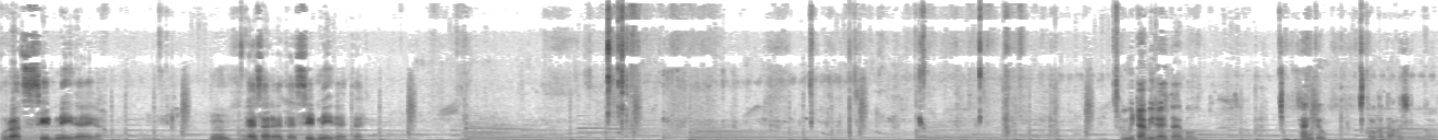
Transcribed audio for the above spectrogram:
पूरा सीड नहीं रहेगा। हम्म ऐसा रहता है, सीड नहीं रहता है। मीठा भी रहता है बहुत। Thank you Kolkata West Bengal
